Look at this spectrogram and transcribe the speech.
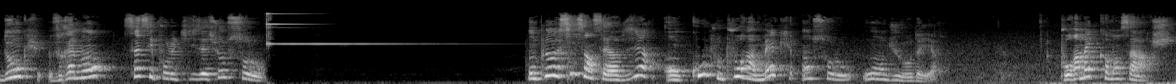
Donc vraiment, ça c'est pour l'utilisation solo. On peut aussi s'en servir en couple ou pour un mec en solo ou en duo d'ailleurs. Pour un mec, comment ça marche?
